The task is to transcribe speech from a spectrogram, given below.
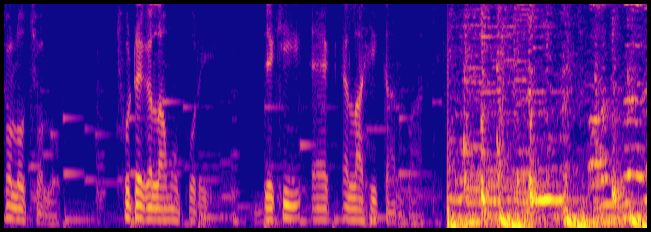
চলো চলো ছুটে গেলাম উপরে দেখি এক এলাহি কারবার Ankara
